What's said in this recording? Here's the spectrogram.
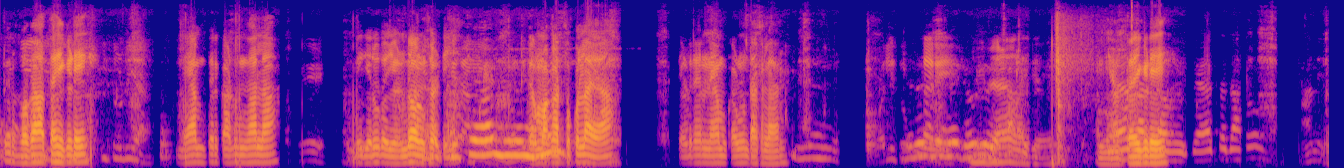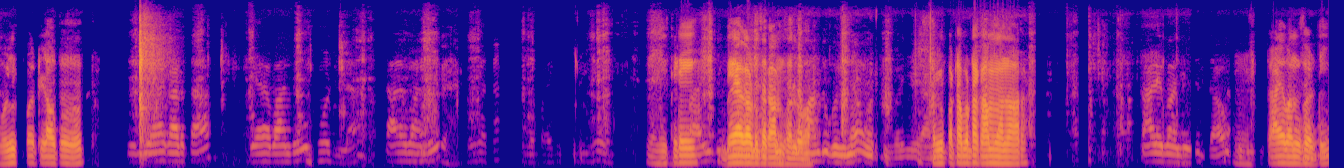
तर बघा आता इकडे नॅम तर काढून झाला. मी गेलो होतो झेंडू आणूसाठी तर मका चुकला या. तेवढा त्या काढून टाकला. आणि आता इकडे होळी पट लावतो इकडे बेळा काढूचं काम चालू सगळी पटापटा काम होणार. टाळे बांधूसाठी.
